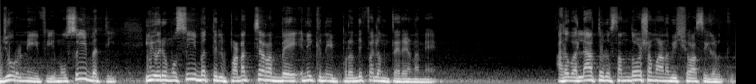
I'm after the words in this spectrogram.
ജുർനി ഫി മുസീബത്തി. ഈ ഒരു മുസീബത്തിൽ പടച്ചറബേ എനിക്ക് നീ പ്രതിഫലം തരണമേ. അത് വല്ലാത്തൊരു സന്തോഷമാണ് വിശ്വാസികൾക്ക്.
